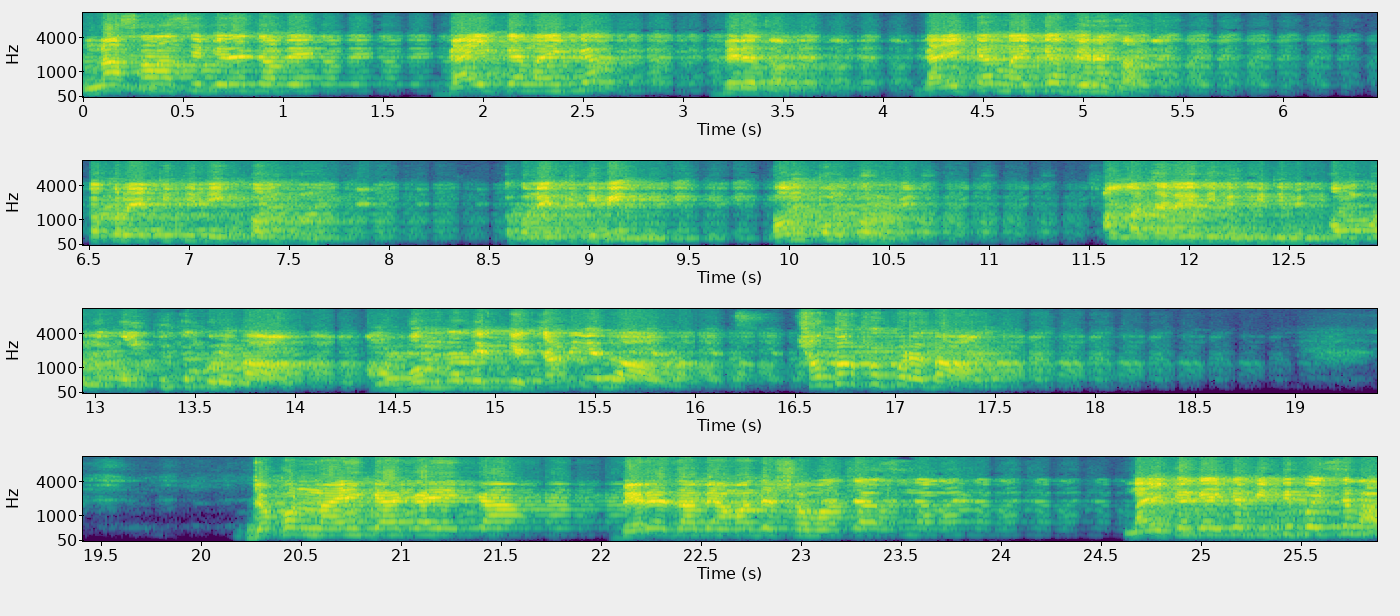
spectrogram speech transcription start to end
নাচানাচি বেড়ে যাবে, গায়িকা নায়িকা বেড়ে যাবে। গায়িকা নায়িকা বেড়ে যাবে। তখন এই পৃথিবী কম্পন। তখন এই পৃথিবী কম্পন করবে। আল্লাহ জানিয়ে দিবেন, পৃথিবী কম্পন, কম্পিত করে দাও। আমার বন্ধাদেরকে জানিয়ে দাও সতর্ক করে দাও যখন নায়িকা গায়িকা বেড়ে যাবে আমাদের সমাজে আছে না নায়িকা গায়িকা বৃদ্ধি পাইছে না?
